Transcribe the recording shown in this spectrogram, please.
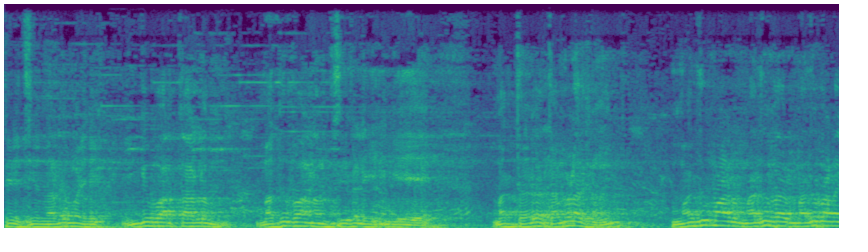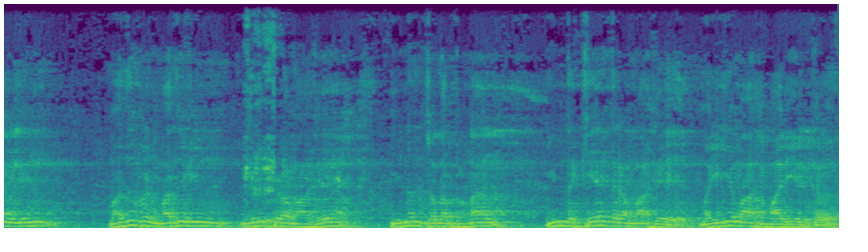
தி- நடைமுறை எங்கு பார்த்தாலும் மதுபானம் சீரழி இங்கே மற்ற தமிழகம் மதுபான மதுப மதுபானங்களின் மது மதுவின் இருப்பிடமாக இன்னும் சொல்லப்போனால் இந்த கேந்திரமாக மையமாக மாறியிருக்கிறது.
